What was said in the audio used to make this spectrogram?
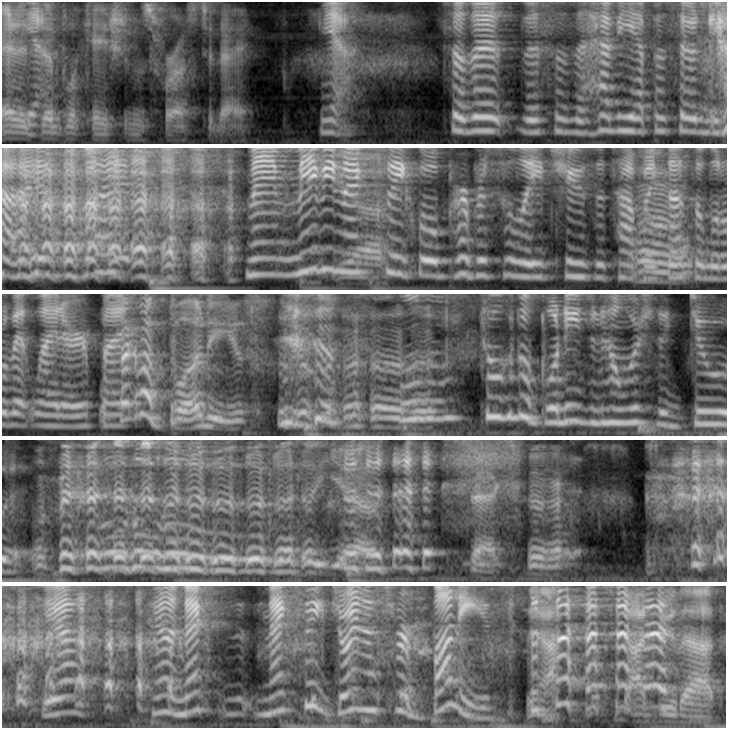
and its Yeah. implications for us today. Yeah. So that this is a heavy episode, guys. But may, maybe next Yeah. week we'll purposefully choose a topic that's a little bit lighter. But Let's talk about bunnies. let's talk about bunnies and how much they do it. yeah, sex. Yeah, yeah. Next next week, join us for bunnies. yeah, let's not do that.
